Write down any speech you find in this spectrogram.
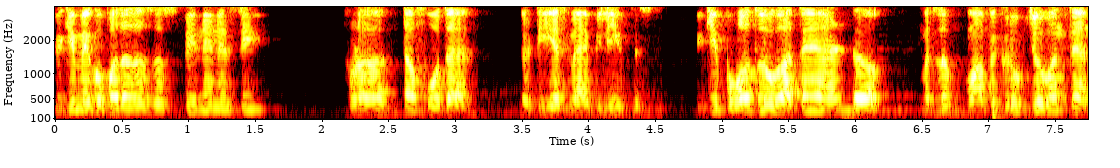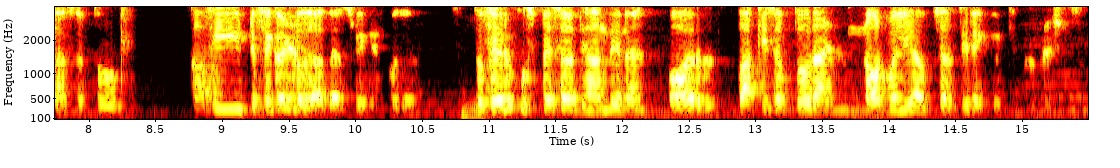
क्योंकि मेरे को पता था सर स्क्रीन एंड एस थोड़ा टफ होता है टीएस में आई बिलीव दिस क्योंकि बहुत लोग आते हैं एंड मतलब वहाँ पे ग्रुप जो बनते हैं ना सर तो काफ़ी डिफ़िकल्ट हो जाता है स्क्रीनिंग को तो फिर उस पे सर ध्यान देना है और बाकी सब तो नॉर्मली अब चलती रहेंगी उनकी प्रिपरेशन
